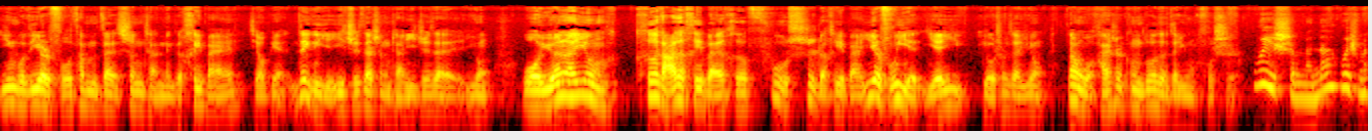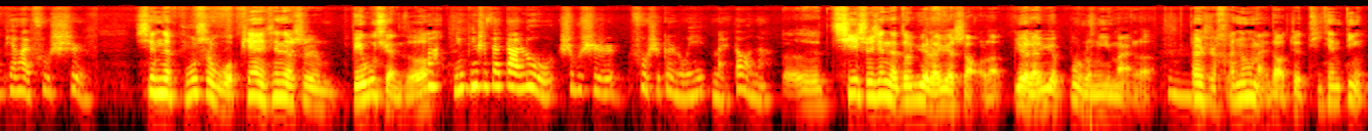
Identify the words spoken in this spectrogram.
英国的伊尔福他们在生产那个黑白胶片，那个也一直在生产，一直在用。我原来用柯达的黑白和富士的黑白，伊尔福也也有时候在用，但我还是更多的在用富士。为什么呢？为什么偏爱富士？现在不是我偏爱，现在是别无选择。啊，您平时在大陆是不是富士更容易买到呢？呃，其实现在都越来越少了，越来越不容易买了。嗯，但是还能买到，就提前订。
